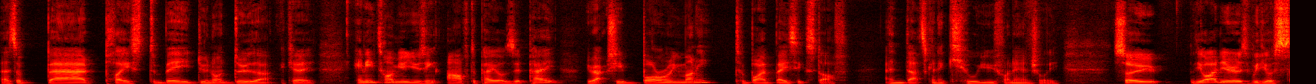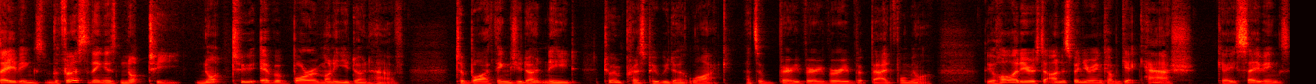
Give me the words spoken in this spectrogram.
That's a bad place to be. Do not do that. Okay. Anytime you're using Afterpay or ZipPay, you're actually borrowing money to buy basic stuff and that's going to kill you financially. So the idea is with your savings, the first thing is not to not to ever borrow money you don't have, to buy things you don't need, to impress people you don't like. That's a very very very bad formula. The whole idea is to underspend your income, get cash, okay, savings,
